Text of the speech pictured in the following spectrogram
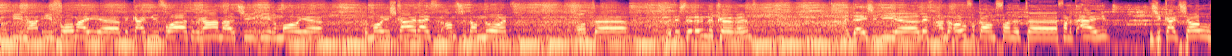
want hier, hier voor mij, eh, ik kijk nu vooruit het raam uit, zie ik hier een mooie, de mooie skyline van Amsterdam-Noord. Want eh, het is de undercurrent. En deze die eh, ligt aan de overkant van het, eh, van het ei. Dus je kijkt zo,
